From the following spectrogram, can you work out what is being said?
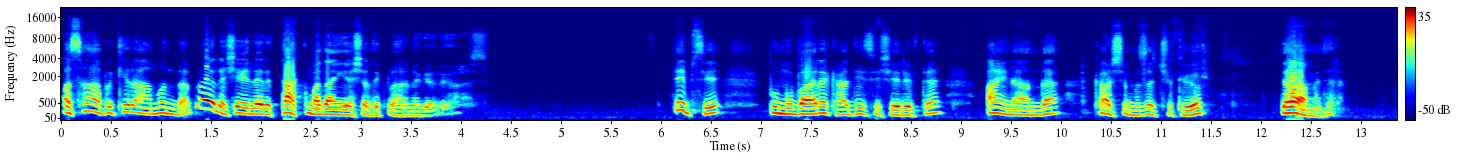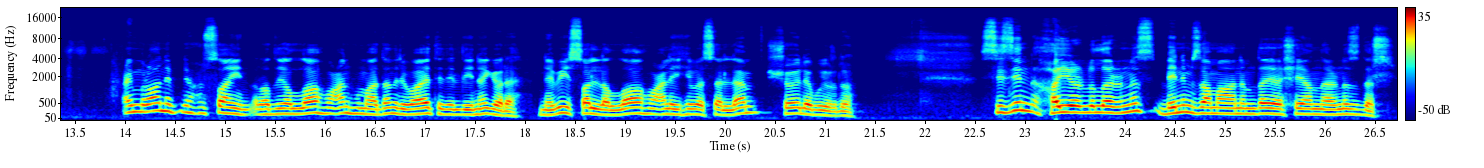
Ashab-ı kiramın da böyle şeyleri takmadan yaşadıklarını görüyoruz. Hepsi bu mübarek hadisi şerifte aynı anda karşımıza çıkıyor. Devam edelim. İmran İbni Husayn radıyallahu anhuma'dan rivayet edildiğine göre Nebi sallallahu aleyhi ve sellem şöyle buyurdu. Sizin hayırlılarınız benim zamanımda yaşayanlarınızdır.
